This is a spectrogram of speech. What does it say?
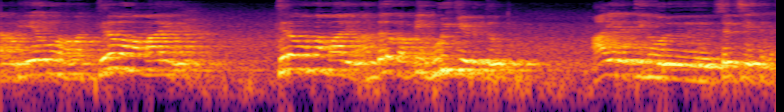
அப்படியே திரவமாக மாறிடும். திரவமாக மாறிடும். அந்தளவுக்கு அப்படியே உருக்கி எடுத்துடும் ஆயிரத்தி நூறு செல்சியத்தில்.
